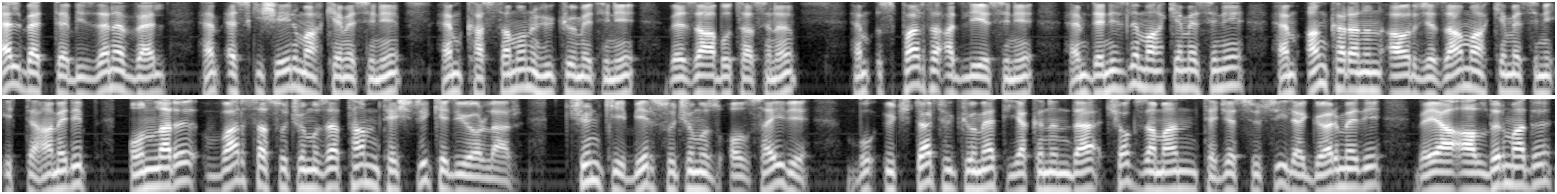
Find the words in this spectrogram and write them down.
elbette bizden evvel hem Eskişehir Mahkemesi'ni, hem Kastamonu hükümetini ve zabıtasını, hem Isparta Adliyesini, hem Denizli Mahkemesi'ni, hem Ankara'nın Ağır Ceza Mahkemesi'ni ittiham edip, onları varsa suçumuza tam teşrik ediyorlar. Çünkü bir suçumuz olsaydı bu üç dört hükümet yakınında çok zaman tecessüsüyle görmedi veya aldırmadı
